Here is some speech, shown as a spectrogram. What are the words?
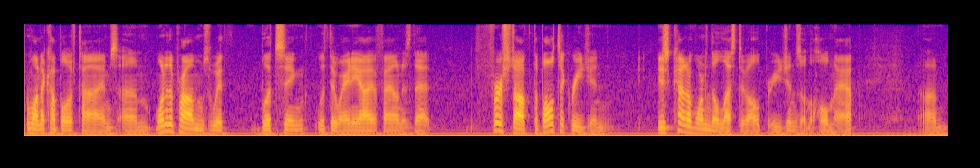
one a couple of times. Um, one of the problems with blitzing Lithuania I have found is that, first off, the Baltic region is kind of one of the less developed regions on the whole map. Um,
